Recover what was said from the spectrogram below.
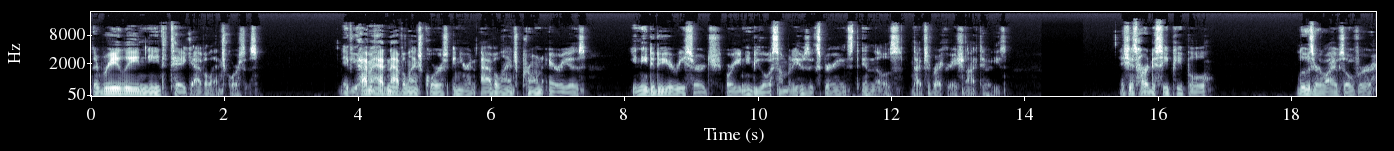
that really need to take avalanche courses. If you haven't had an avalanche course and you're in avalanche prone areas, you need to do your research or you need to go with somebody who's experienced in those types of recreational activities. It's just hard to see people lose their lives over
